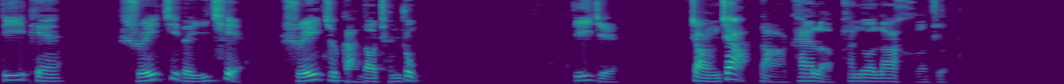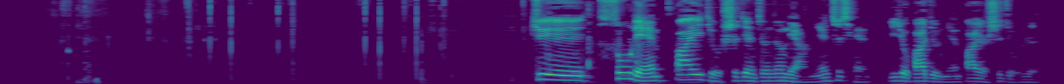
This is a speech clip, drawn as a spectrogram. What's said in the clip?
第一篇，谁记得一切，谁就感到沉重。第一节，涨价打开了潘多拉盒子。距苏联八一九事件整整两年之前，一九八九年八月十九日，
